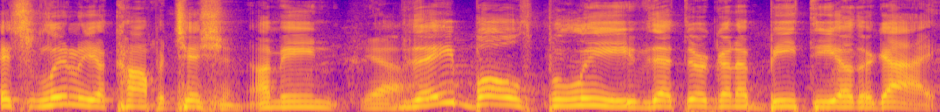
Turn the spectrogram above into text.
it's literally a competition. I mean, Yeah. they both believe that they're going to beat the other guy.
